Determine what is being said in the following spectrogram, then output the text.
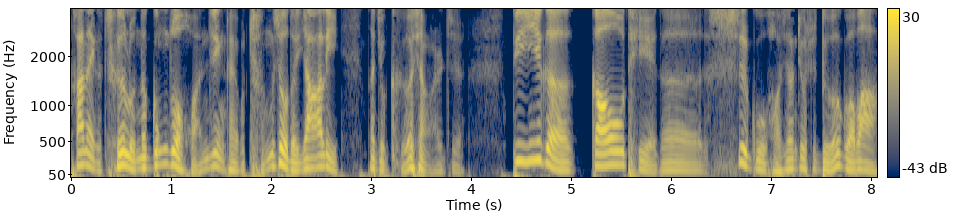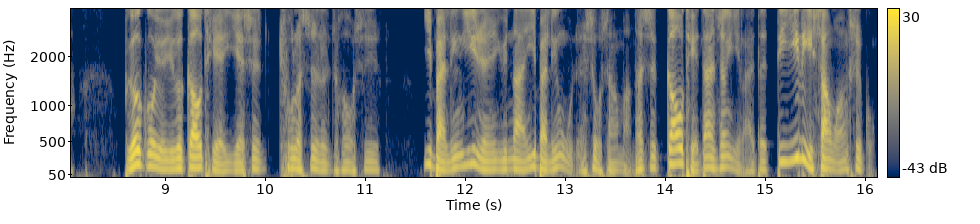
它那个车轮的工作环境还有承受的压力，那就可想而知。第一个高铁的事故好像就是德国吧？德国有一个高铁也是出了事了之后，是一百零一人遇难，一百零五人受伤嘛。它是高铁诞生以来的第一例伤亡事故。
